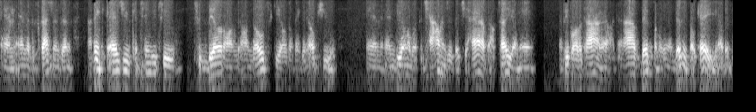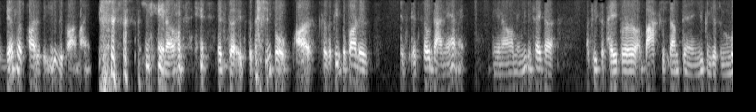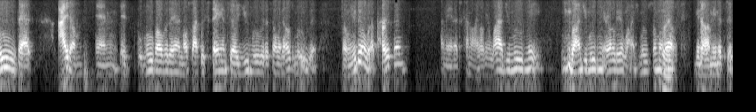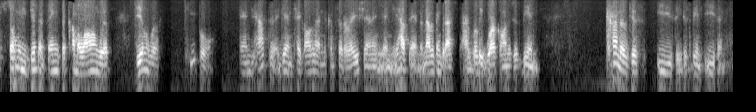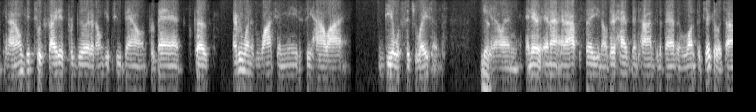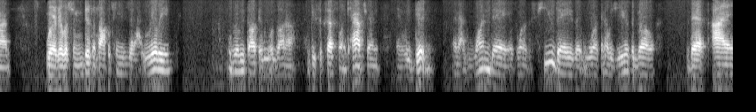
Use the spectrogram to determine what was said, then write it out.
and, and the discussions. And I think as you continue to to build on on those skills, I think it helps you in in dealing with the challenges that you have. I'll tell you, I mean, and people all the time, they're like, how's business? I'm like, business is okay. You know, the, the business part is the easy part, Mike. you know, it's the it's the people part because the people part is it's it's so dynamic. You know, I mean, you can take a a piece of paper, a box or something, and you can just move that item, and it will move over there, and most likely stay until you move it or someone else moves it. But when you're dealing with a person, I mean, it's kind of like, okay, why did you move me? Why did you move me earlier? Why did you move someone else? You know, I mean, it's it's so many different things that come along with dealing with people, and you have to again take all that into consideration, and, and you have to. And another thing that I I really work on is just being kind of just easy, just being even. You know, I don't get too excited for good. I don't get too down for bad because everyone is watching me to see how I deal with situations. You know, and and there and I and I have to say, you know, there has been times in the past, and one particular time where there were some business opportunities that I really, really thought that we were gonna be successful in capturing, and we didn't. And that one day is one of the few days at work, and it was years ago, that I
